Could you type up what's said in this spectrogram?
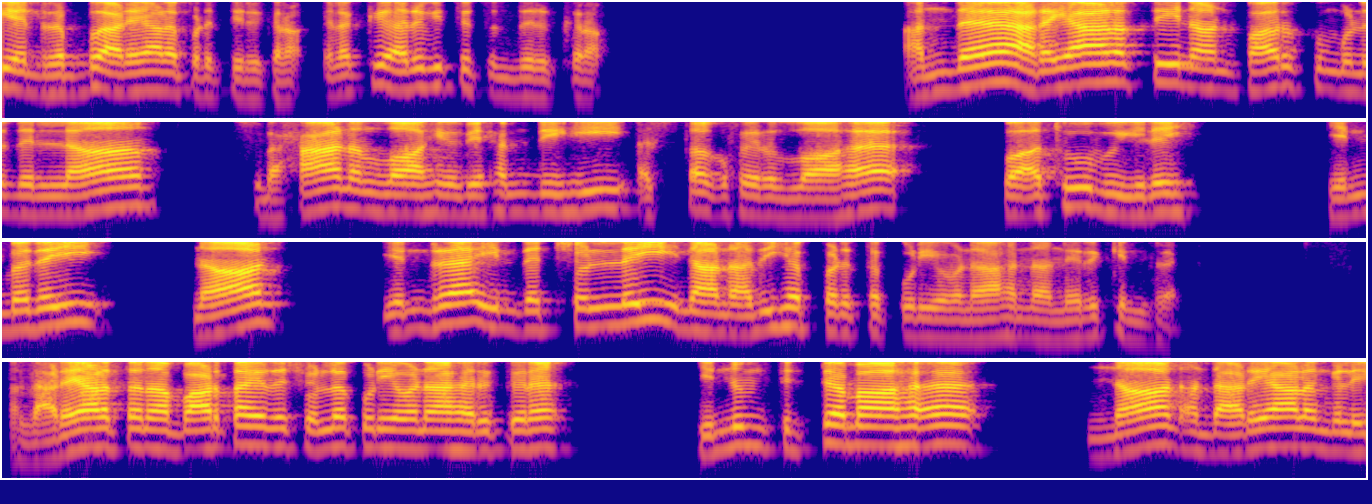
என் ரப்பு அடையாளப்படுத்தி இருக்கிறான் எனக்கு அறிவித்து தந்திருக்கிறான். அந்த அடையாளத்தை நான் பார்க்கும் பொழுதெல்லாம் சுபஹான் அல்லாஹி பிஹம்திஹி இலை என்பதை நான் என்ற இந்த சொல்லை நான் அதிகப்படுத்தக்கூடியவனாக நான் இருக்கின்றேன். அந்த அடையாளத்தை நான் பார்த்தா இதை சொல்லக்கூடியவனாக இருக்கிறேன். இன்னும் திட்டமாக நான் அந்த அடையாளங்களை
